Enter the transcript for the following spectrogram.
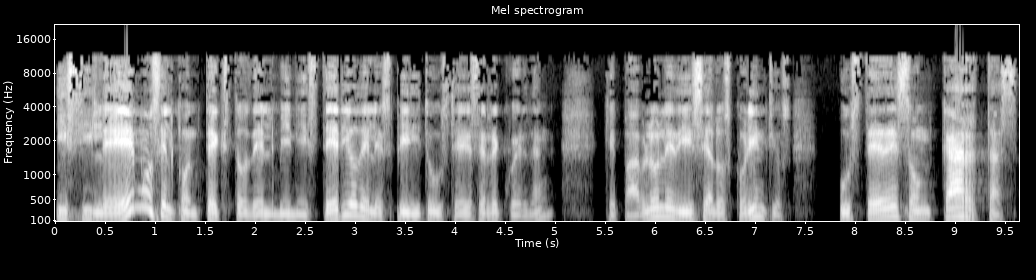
Y si leemos el contexto del ministerio del Espíritu, ustedes se recuerdan que Pablo le dice a los corintios, ustedes son cartas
